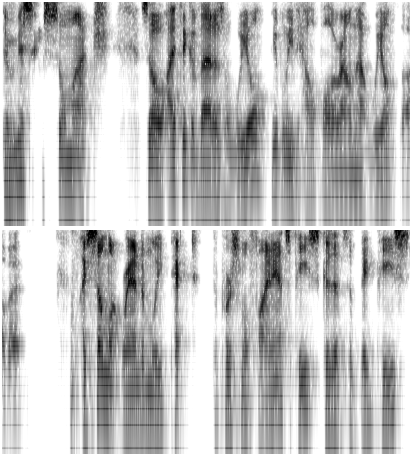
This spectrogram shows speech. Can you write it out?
They're missing so much. So I think of that as a wheel. People need help all around that wheel. Love it. I somewhat randomly picked the personal finance piece because it's a big piece.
